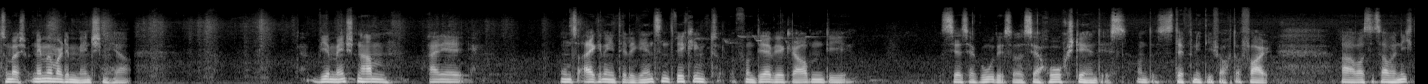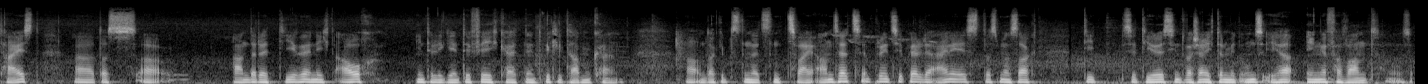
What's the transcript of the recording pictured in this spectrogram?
zum Beispiel, nehmen wir mal den Menschen her. Wir Menschen haben eine uns eigene Intelligenz entwickelt, von der wir glauben, die sehr, sehr gut ist oder sehr hochstehend ist. Und das ist definitiv auch der Fall. Äh, was jetzt aber nicht heißt, äh, dass äh, andere Tiere nicht auch intelligente Fähigkeiten entwickelt haben können. Und da gibt es dann jetzt zwei Ansätze prinzipiell. Der eine ist, dass man sagt, die, diese Tiere sind wahrscheinlich dann mit uns eher enger verwandt. Also,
